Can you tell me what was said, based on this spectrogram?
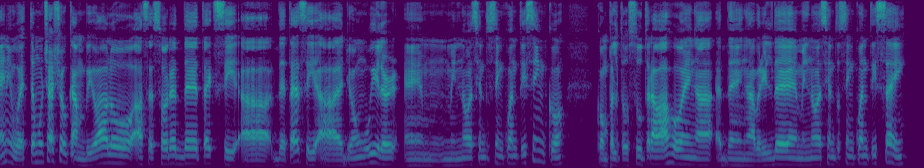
Anyway, este muchacho cambió a los asesores de tesis, a, de a John Wheeler en 1955. Completó su trabajo en, en abril de 1956.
